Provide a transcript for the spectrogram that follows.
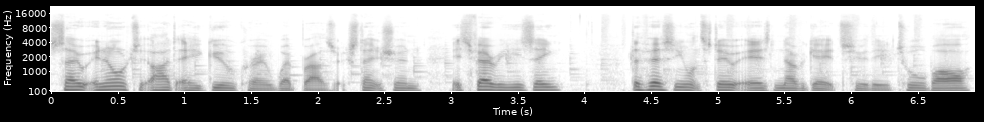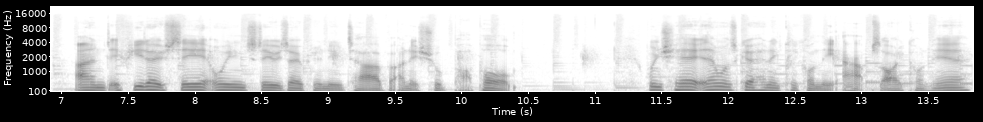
So in order to add a Google Chrome web browser extension, it's very easy. The first thing you want to do is navigate to the toolbar and if you don't see it all you need to do is open a new tab and it should pop up. Once you're here, you then want to go ahead and click on the apps icon here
